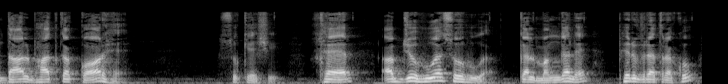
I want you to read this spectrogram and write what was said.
दाल भात का कौर है। सुकेशी, खैर, अब जो हुआ सो हुआ, कल मंगल है फिर व्रत रखो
